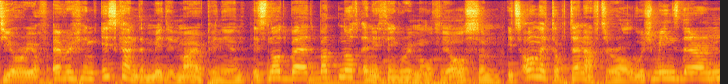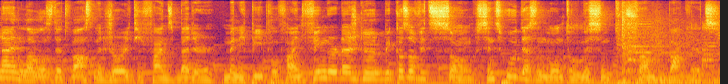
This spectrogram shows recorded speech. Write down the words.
Theory of Everything is kinda mid in my opinion. It's not bad, but not anything remotely awesome. It's only top 10 after all, which means there are 9 levels that vast majority finds better. Many people find Fingerdash good because of its song, since who doesn't want to listen to Trump buckets?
